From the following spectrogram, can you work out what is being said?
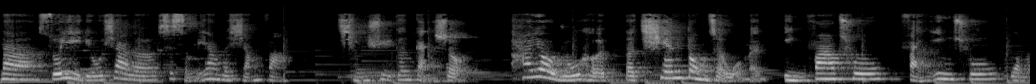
那所以留下了是什么样的想法、情绪跟感受？它又如何的牵动着我们，引发出、反映出我们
